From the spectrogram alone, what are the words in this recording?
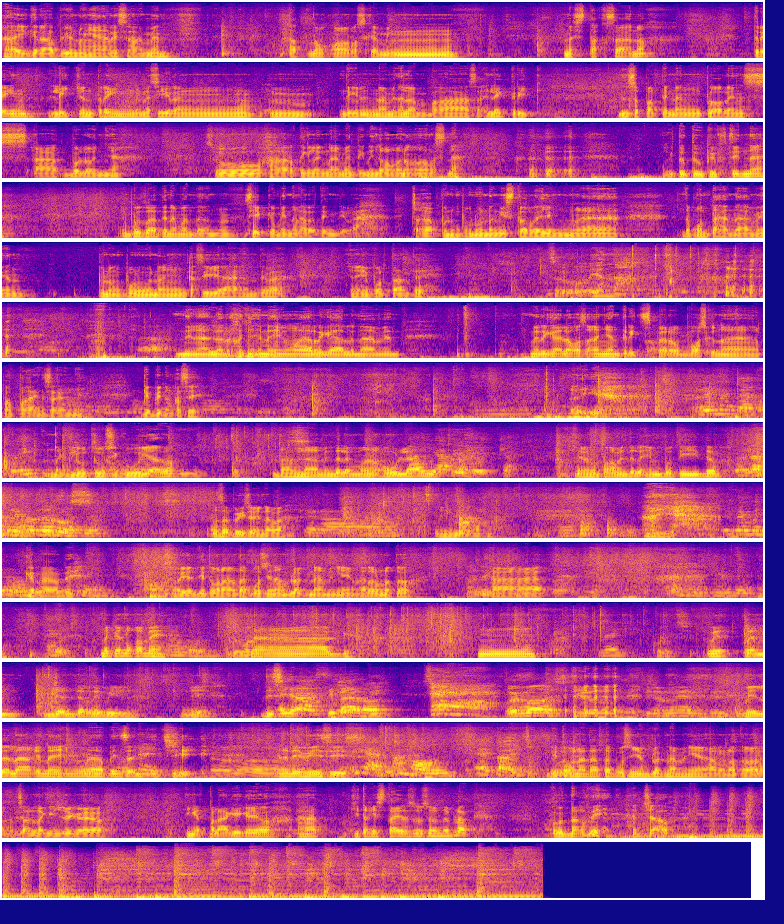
Ay, grabe yung nangyari sa amin. Tatlong oras kaming na-stuck sa ano, train. Late yung train. May nasirang, mm, hindi ko namin alam, baka sa electric. Dun sa parte ng Florence at Bologna. So, kakarating lang namin. Tingnan nyo kung anong oras na. Magto 2.15 na. Ang importante naman doon, safe kami nakarating, di ba? Tsaka punong-puno ng istorya yung mga napuntahan namin. Punong-puno ng kasiyahan, di ba? Yan ang importante. So, ayan na. Nilalaro niya na yung mga regalo namin. May regalo ko sa kanya treats pero boss ko na papakain sa kanya. Gabi na kasi. Ay. Nagluto si kuya, oh. Dami namin dalang mga ulam. Meron pa kami dalang embutido. Nasa freezer na ba? Yun na ako. Ay. Grabe. So ayan, dito ko natatapusin ang vlog namin ngayong araw na to. At nagano kami? Nag hmm, Wait, when gender reveal. Hindi? Di siya, si Tabi. Oy, mas! Finalmente. May lalaki na yung mga pinsan ni Ichi. Ano ni Mrs. Yan, mamon. Ito, Dito ko natatapusin yung vlog namin ngayong araw na to. At sana nag-enjoy kayo. Ingat palagi kayo. At kita-kits tayo sa susunod na vlog. Pagod na kami. Ciao!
